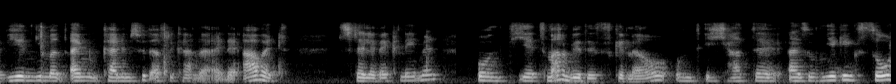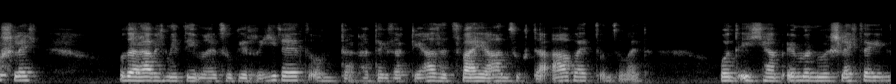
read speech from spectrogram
äh, wir niemand, einem, keinem Südafrikaner eine Arbeitsstelle wegnehmen. Und jetzt machen wir das genau. Und ich hatte, also mir ging es so schlecht. Und dann habe ich mit dem halt so geredet und dann hat er gesagt, ja, seit zwei Jahren sucht er Arbeit und so weiter. Und ich habe immer nur schlechter gegen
